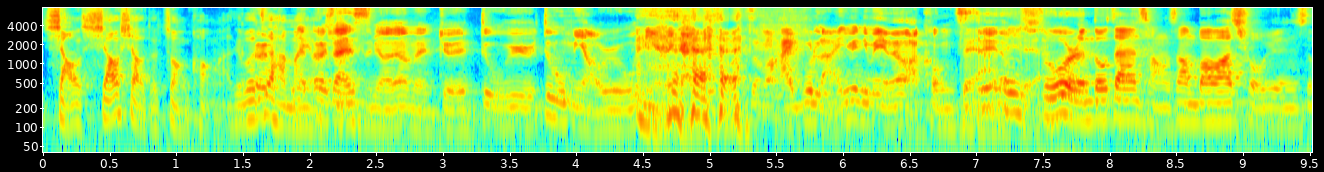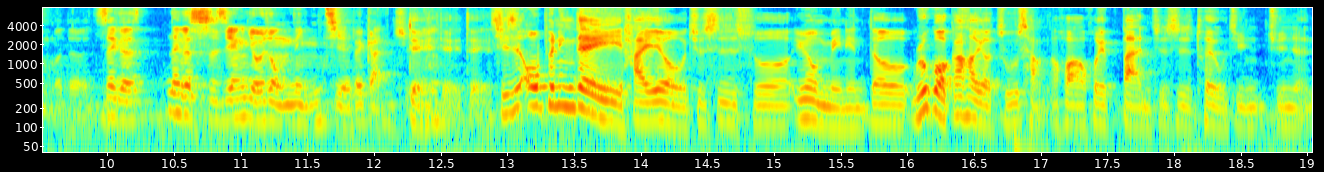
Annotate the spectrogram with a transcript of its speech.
小小小的状况啊，不过这还蛮有二三十秒，让我们觉得度日度秒如年的感觉，怎么还不来？因为你们也没办法控制。对，所有人都站在场上，包括球员什么的，这个那个时间有一种凝结的感觉。对对对，其实 Opening Day 还有就是说，因为我们每年都如果刚好有主场的话，会办就是退伍军军人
